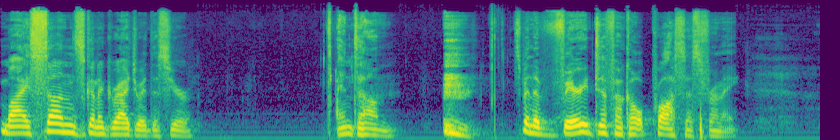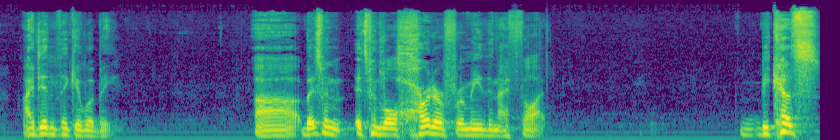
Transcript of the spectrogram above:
My son's going to graduate this year. And um, it's been a very difficult process for me. I didn't think it would be. Uh, but it's been, it's been a little harder for me than I thought. Because,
